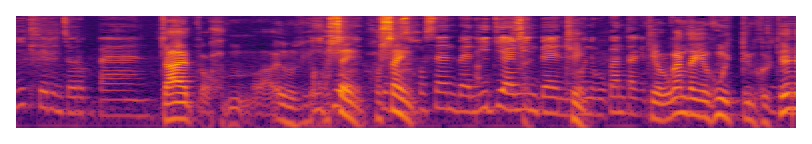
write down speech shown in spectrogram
Гитлерийн зураг байна. За Хусайн Хусайн Хусайн байна. Иди Амин байна. Нэг Угандагийн. Тийм Угандагийн хүн иддэг нөхөр тий.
